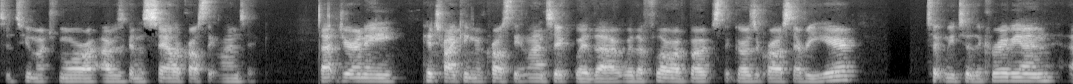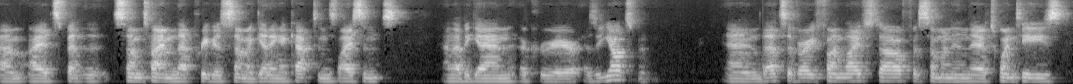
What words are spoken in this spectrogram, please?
to too much more, I was going to sail across the Atlantic. That journey hitchhiking across the Atlantic with uh, with a flow of boats that goes across every year. Took me to the Caribbean. Um, I had spent some time that previous summer getting a captain's license, and I began a career as a yachtsman. And that's a very fun lifestyle for someone in their 20s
